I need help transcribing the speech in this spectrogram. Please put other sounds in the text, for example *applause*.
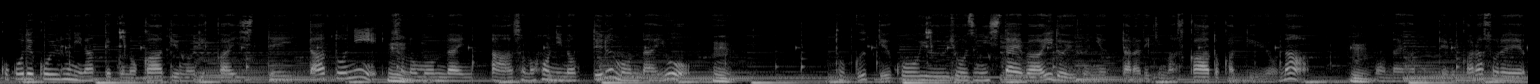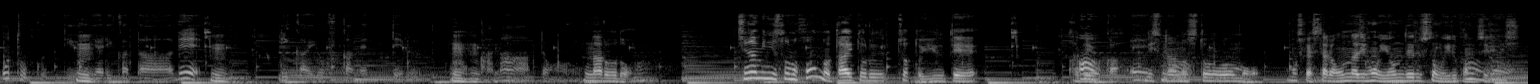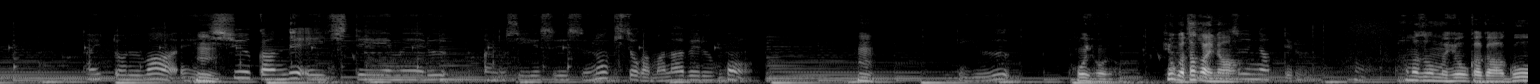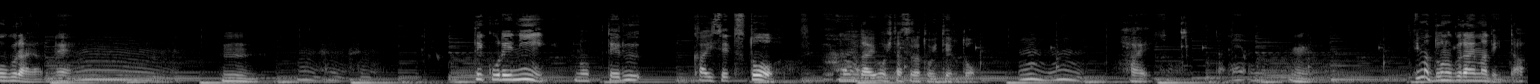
ここでこういう風になっていくのかっていうのを理解していった後に、うんその問題あその本に載ってる問題をうん。解くっていうこういう表示にしたい場合どういう風に打ったらできますかとかっていうようなうん。問題が載ってるからそれを解くっていうやり方でうん。理解を深めてるうんのかなと思うん。なるほどう。。うんちなみにその本のタイトルちょっと言うてあげようかあ。えーとリスナーの人も、もしかしたら同じ本読んでる人もいるかもしれないし。タイトルは、えうん1週間で HTML&CSS の基礎が学べる本うん。っていうほいほい。評価高いなシリー。ズになってる。アマゾンの評価が5ぐらいあるうね。ん。うん。うんうんで、これに載ってる解説とはい問題をひたすら解いてると。うん。うんうん。はい。そうだね。うん。うん。今どのぐらいまでいった？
